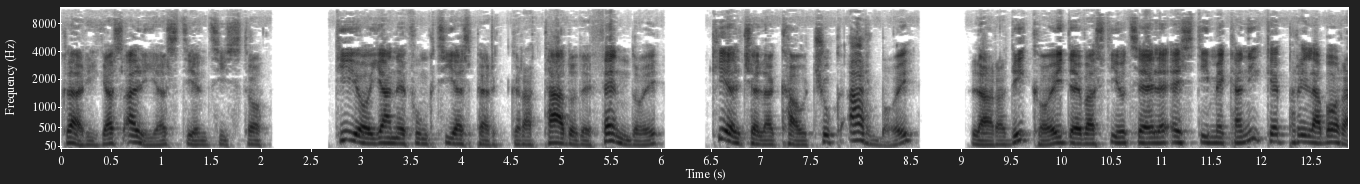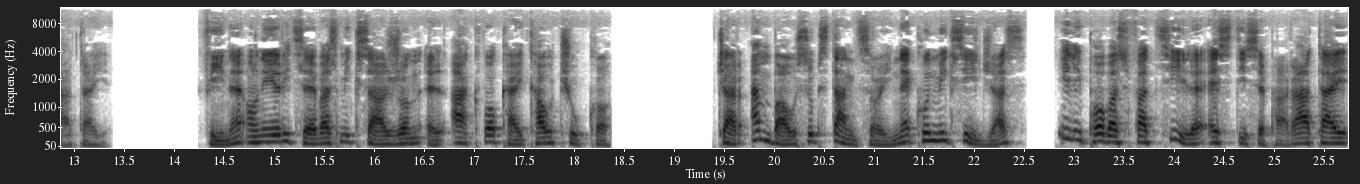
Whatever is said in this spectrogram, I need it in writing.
clarigas alia sciencisto. Tio jane funkcias per grattado de fendoi, kiel ce la cauciuc arboi, la radicoi devas tiu cele esti mecanike prilaboratai. Fine oni ricevas mixajon el aquo cae cauciuco. Char ambau substanzoi ne cun mixigas, ili povas facile esti separatai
